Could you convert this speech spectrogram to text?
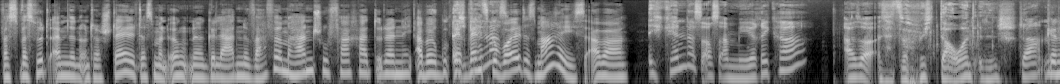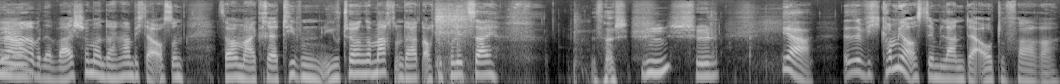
was, was wird einem denn unterstellt, dass man irgendeine geladene Waffe im Handschuhfach hat oder nicht? Aber Ich wenn es gewollt ist, mache ich's. Aber Ich kenne das aus Amerika. Also, als ob ich dauernd in den Staaten Genau. wäre, aber da war ich schon mal und dann habe ich da auch so einen, sagen wir mal, kreativen U-Turn gemacht und da hat auch die Polizei. Das Mhm. schön. Ja, also ich komme ja aus dem Land der Autofahrer.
